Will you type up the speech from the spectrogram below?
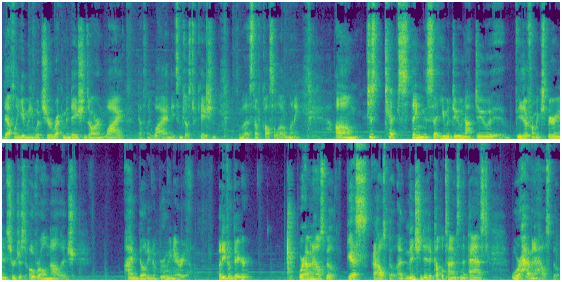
definitely give me what your recommendations are and why. Definitely why I need some justification. Some of that stuff costs a lot of money. Um, just tips, things that you would do, not do, either from experience or just overall knowledge. I'm building a brewing area, but even bigger, we're having a house built. Yes, a house built. I've mentioned it a couple times in the past. We're having a house built.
